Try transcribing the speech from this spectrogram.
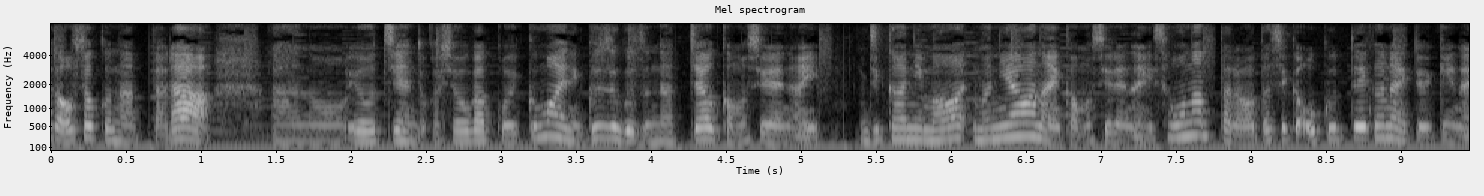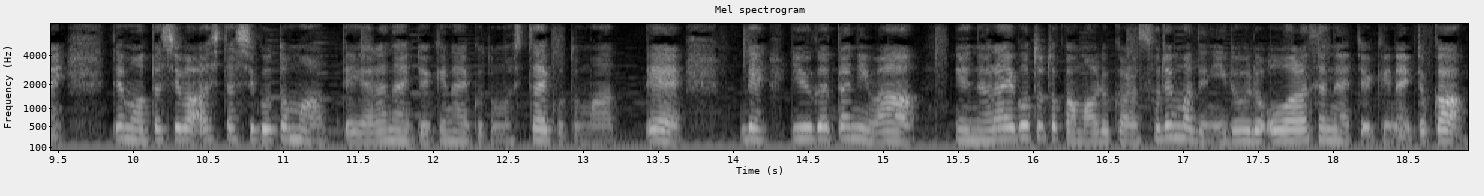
が遅くなったらあの幼稚園とか小学校行く前にぐずぐずなっちゃうかもしれない。時間に間に合わないかもしれない。そうなったら私が送っていかないといけない。でも私は明日仕事もあってやらないといけない。ないこともしたいこともあってで夕方には、え習い事とかもあるからそれまでにいろいろ終わらせないといけないとか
